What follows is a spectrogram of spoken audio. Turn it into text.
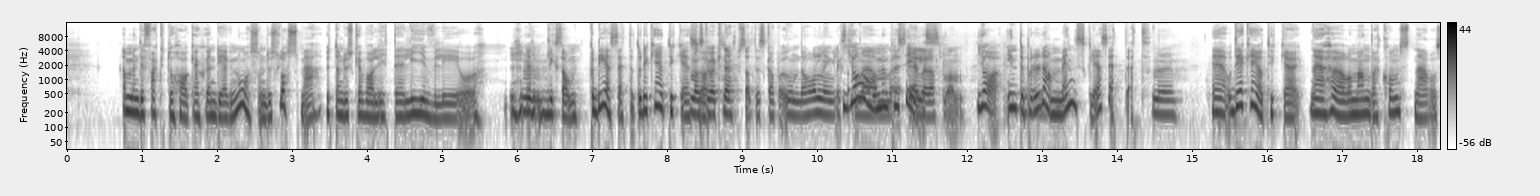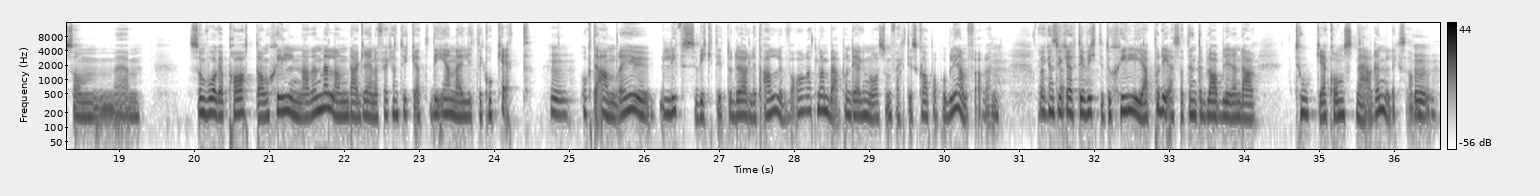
ja men de facto ha kanske en diagnos som du slåss med, utan du ska vara lite livlig och Mm. liksom, på det sättet. Och det kan jag tycka man ska så... vara knäpp så att det skapar underhållning. Liksom. Ja, men, men precis. Eller att man... Ja, inte på det där mänskliga sättet. Nej. Eh, och det kan jag tycka, när jag hör om andra konstnärer som, eh, som vågar prata om skillnaden mellan de där grejerna. För jag kan tycka att det ena är lite kokett. Mm. Och det andra är ju livsviktigt och dödligt allvar, att man bär på en diagnos som faktiskt skapar problem för en. Och jag kan tycka att det är viktigt att skilja på det, så att det inte bara blir den där tokiga konstnären. Liksom. Mm.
